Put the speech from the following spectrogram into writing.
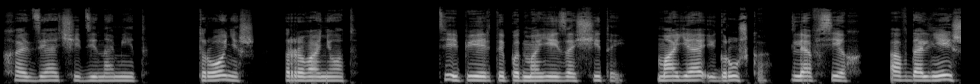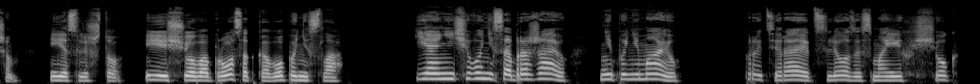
ходячий динамит. Тронешь — рванет. Теперь ты под моей защитой. Моя игрушка. Для всех. А в дальнейшем, если что, еще вопрос, от кого понесла. Я ничего не соображаю, не понимаю. Протирает слезы с моих щек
